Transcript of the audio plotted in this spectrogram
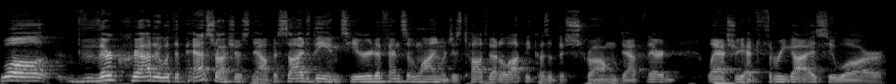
well, they're crowded with the pass rushers now. Besides the interior defensive line, which is talked about a lot because of the strong depth there. Last year, you had three guys who are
